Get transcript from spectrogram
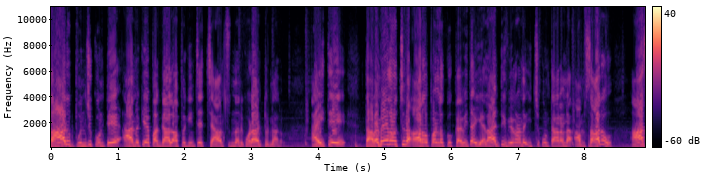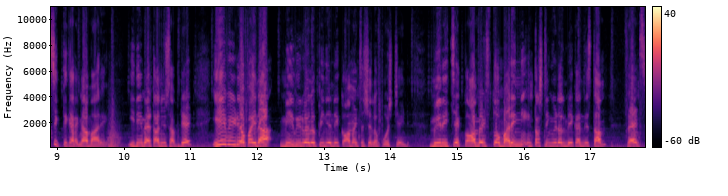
కారు పుంజుకుంటే ఆమెకే పగ్గాలు అప్పగించే ఛాన్స్ ఉందని కూడా అంటున్నారు. అయితే తన మీద వచ్చిన ఆరోపణలకు కవిత ఎలాంటి వివరణ ఇచ్చుకుంటారన్న అంశాలు ఆసక్తికరంగా మారాయి. ఇది మెటా న్యూస్ అప్డేట్. ఈ వీడియో పైన మీ విలువైన ఒపీనియన్ని కామెంట్ సెషన్లో పోస్ట్ చేయండి. మీరు ఇచ్చే కామెంట్స్తో మరిన్ని ఇంట్రెస్టింగ్ వీడియోలు మీకు అందిస్తాం. ఫ్రెండ్స్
